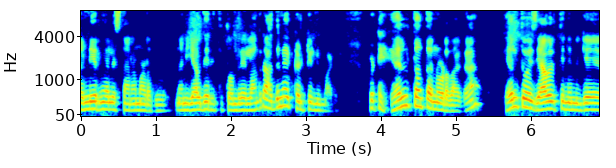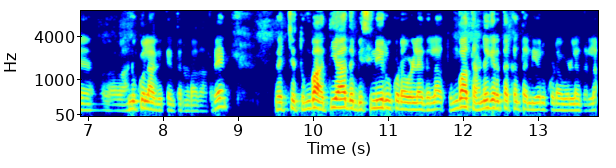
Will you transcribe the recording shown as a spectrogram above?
ತಣ್ಣೀರಿನಲ್ಲಿ ಸ್ನಾನ ಮಾಡೋದು, ನನಗೆ ಯಾವುದೇ ರೀತಿ ತೊಂದರೆ ಇಲ್ಲ ಅಂದರೆ ಅದನ್ನೇ ಕಂಟಿನ್ಯೂ ಮಾಡಿ. ಬಟ್ ಹೆಲ್ತ್ ಅಂತ ನೋಡಿದಾಗ ಹೆಲ್ತ್ ವೈಸ್ ಯಾವ ರೀತಿ ನಿಮಗೆ ಅನುಕೂಲ ಆಗುತ್ತೆ ಅಂತ ನೋಡೋದಾದರೆ, ಹೆಚ್ಚು ತುಂಬ ಅತಿಯಾದ ಬಿಸಿ ನೀರು ಕೂಡ ಒಳ್ಳೆಯದಲ್ಲ ತುಂಬ ತಣ್ಣಗಿರತಕ್ಕಂಥ ನೀರು ಕೂಡ ಒಳ್ಳೆಯದಲ್ಲ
